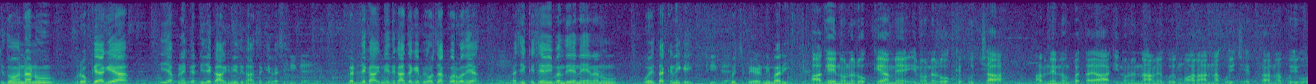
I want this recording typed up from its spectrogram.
ਜਦੋਂ ਇਹਨਾਂ ਨੂੰ ਰੋਕਿਆ ਗਿਆ ਇਹ ਆਪਣੇ ਗੱਡੀ ਦੇ ਕਾਗਜ਼ ਨਹੀਂ ਦਿਖਾ ਸਕੇ ਵੈਸੇ ਠੀਕ ਹੈ ਗੱਡੀ ਦੇ ਕਾਗਜ਼ ਨਹੀਂ ਦਿਖਾ ਸਕੇ ਫਿਰ ਹੋਰ ਸੱਕ ਹੋਰ ਵਧਿਆ ਅਸੀਂ ਕਿਸੇ ਵੀ ਬੰਦੇ ਨੇ ਇਹਨਾਂ ਨੂੰ ਕੋਈ ਤੱਕ ਨਹੀਂ ठीक ਗਈ है। ਕੋਈ ਚਪੇੜ ਨਹੀਂ ਮਾਰੀ आगे इन्होंने रोके हमें इन्होंने रोक के पूछा हमने इन्होंने बताया इन्होंने ना हमें कोई मारा ना कोई छेता ना कोई वो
